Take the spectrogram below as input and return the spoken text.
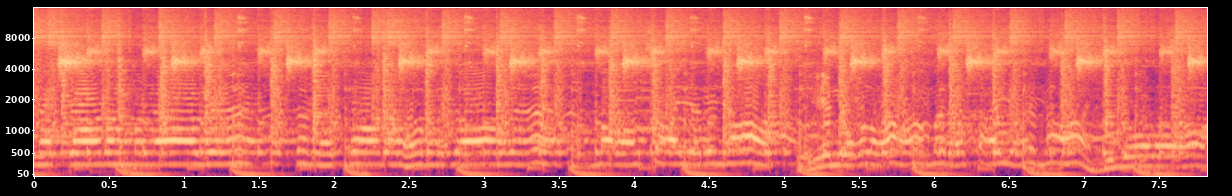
તને કોણ મનાવે? તને કોણ સમજાવે મારા સાયરના હિલોળા, મારા સાયરના હિલોળા.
